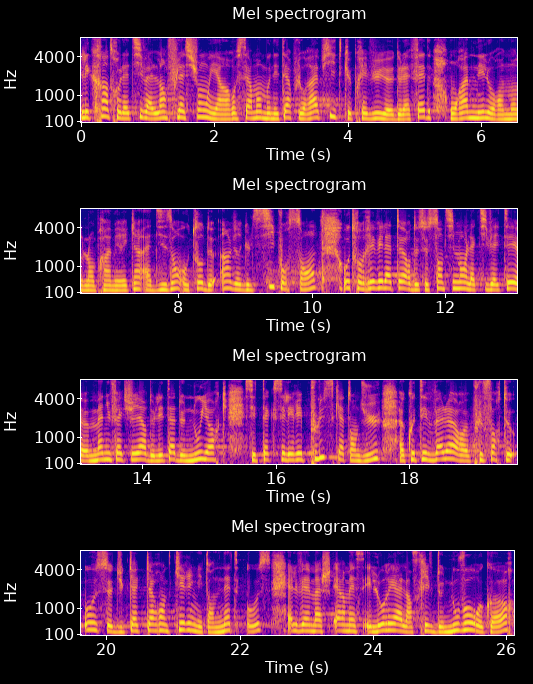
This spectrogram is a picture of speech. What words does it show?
Les craintes relatives à l'inflation et à un resserrement monétaire plus rapide que prévu euh, de la Fed ont ramené le rendement de l'emprunt américain à 10 ans autour de 1,6%. Autre révélateur de ce sentiment, l'activité euh, manufacturière de l'État de New York s'est accélérée plus qu'attendu. Euh, côté valeur, plus forte hausse du CAC 40, Kering est en nette hausse. LVMH, Hermès et L'Oréal inscrivent de nouveaux records.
